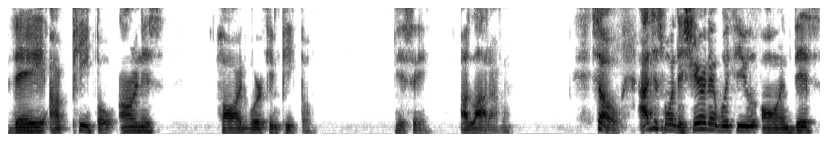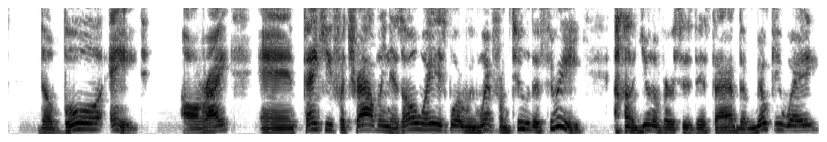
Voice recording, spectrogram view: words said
they are people, honest, hardworking people. You see a lot of them. So I just wanted to share that with you on this, the Bull 8. All right. And thank you for traveling as always, boy. We went from two to three uh, universes this time the Milky Way,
